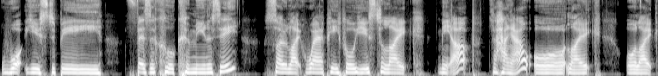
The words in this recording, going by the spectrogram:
what used to be physical community. So like where people used to like meet up to hang out or like or like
